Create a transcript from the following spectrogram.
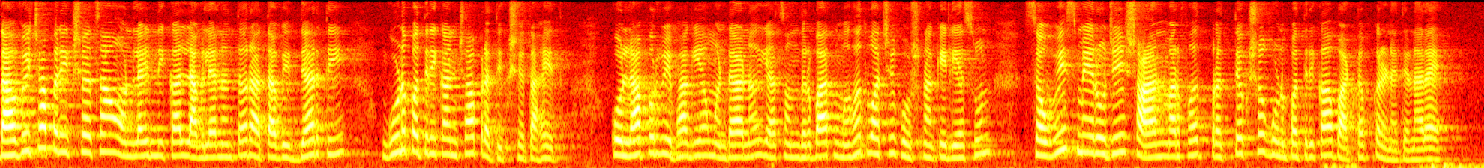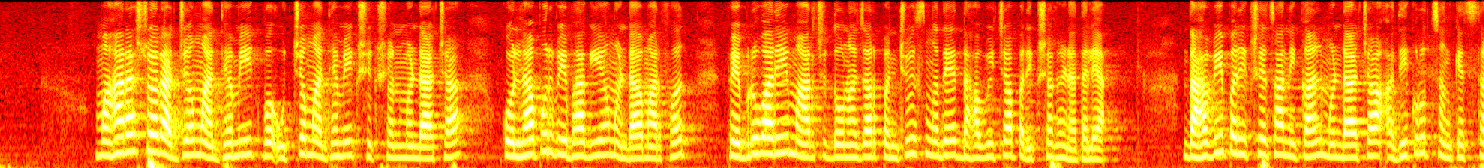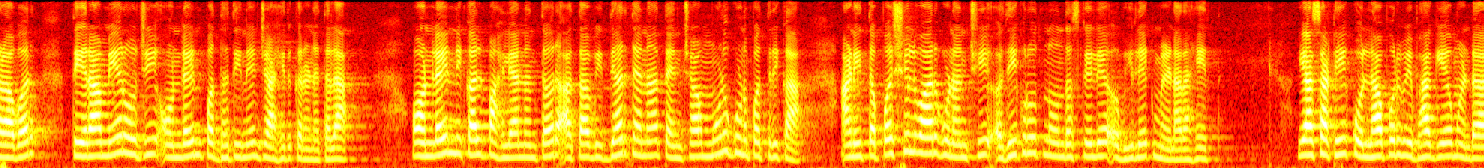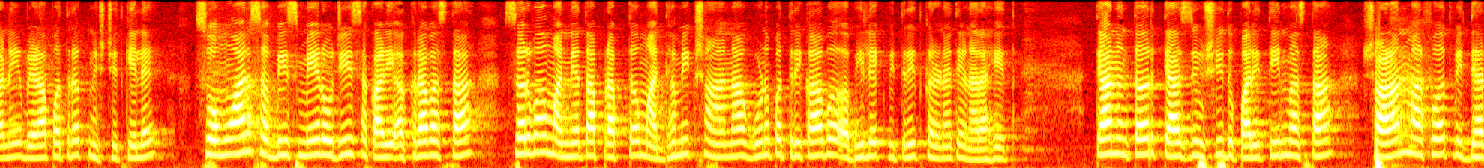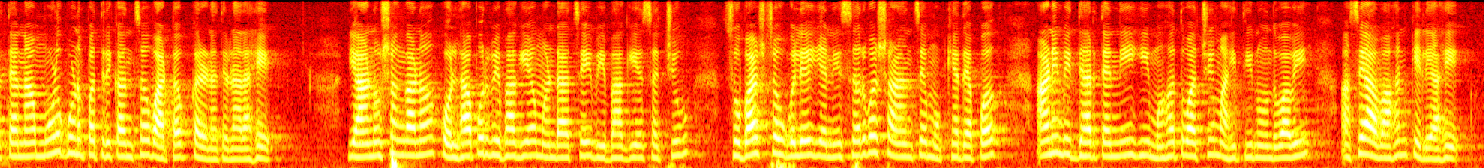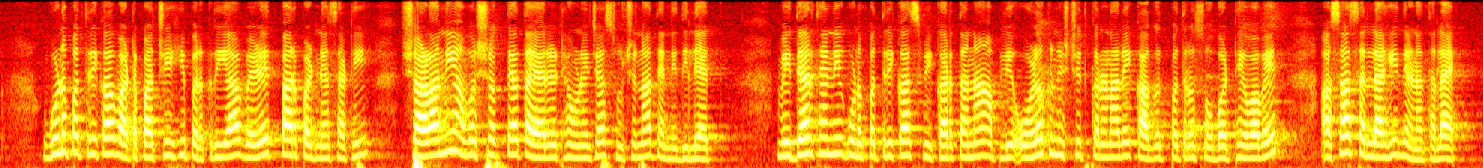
दहावीच्या परीक्षेचा ऑनलाईन निकाल लागल्यानंतर आता विद्यार्थी गुणपत्रिकांच्या प्रतीक्षेत आहेत. कोल्हापूर विभागीय मंडळानं या संदर्भात महत्त्वाची घोषणा केली असून सव्वीस मे रोजी शाळांमार्फत प्रत्यक्ष गुणपत्रिका वाटप करण्यात येणार आहे. महाराष्ट्र राज्य माध्यमिक व उच्च माध्यमिक शिक्षण मंडळाच्या कोल्हापूर विभागीय मंडळामार्फत फेब्रुवारी मार्च दोन हजार पंचवीसमध्ये दहावीच्या परीक्षा घेण्यात आल्या. दहावी परीक्षेचा निकाल मंडळाच्या अधिकृत संकेतस्थळावर तेरा मे रोजी ऑनलाईन पद्धतीने जाहीर करण्यात आला. ऑनलाईन निकाल पाहिल्यानंतर आता विद्यार्थ्यांना त्यांच्या मूळ गुणपत्रिका आणि तपशीलवार गुणांची अधिकृत नोंद असलेले अभिलेख मिळणार आहेत. यासाठी कोल्हापूर विभागीय मंडळाने वेळापत्रक निश्चित केले. सोमवार सव्वीस मे रोजी सकाळी अकरा वाजता सर्व मान्यताप्राप्त माध्यमिक शाळांना गुणपत्रिका व अभिलेख वितरित करण्यात येणार आहेत. त्यानंतर त्याच दिवशी दुपारी तीन वाजता शाळांमार्फत विद्यार्थ्यांना मूळ गुणपत्रिकांचं वाटप करण्यात येणार आहे. या अनुषंगानं कोल्हापूर विभागीय मंडळाचे विभागीय सचिव सुभाष चौगुले यांनी सर्व शाळांचे मुख्याध्यापक आणि विद्यार्थ्यांनी ही महत्त्वाची माहिती नोंदवावी असे आवाहन केले आहे. गुणपत्रिका वाटपाची ही प्रक्रिया वेळेत पार पडण्यासाठी शाळांनी आवश्यक त्या तयारी ठेवण्याच्या सूचना त्यांनी दिल्या आहेत. विद्यार्थ्यांनी गुणपत्रिका स्वीकारताना आपली ओळख निश्चित करणारे कागदपत्र सोबत ठेवावेत असा सल्लाही देण्यात आला आहे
